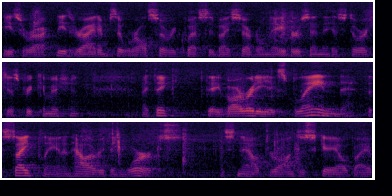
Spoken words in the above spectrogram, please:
These are, these are items that were also requested by several neighbors and the Historic District Commission. I think they've already explained the site plan and how everything works. It's now drawn to scale by a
